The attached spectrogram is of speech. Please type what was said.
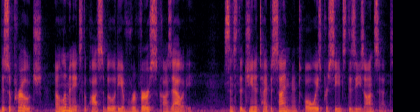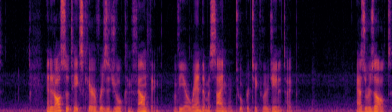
This approach eliminates the possibility of reverse causality, since the genotype assignment always precedes disease onset. And it also takes care of residual confounding via random assignment to a particular genotype. As a result,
